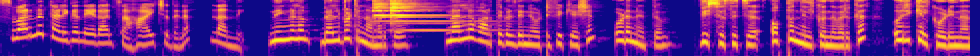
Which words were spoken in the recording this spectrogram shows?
സ്വർണ തളിക നേടാൻ സഹായിച്ചതിന് നന്ദി. നിങ്ങളും ബെൽബട്ടൺ അമർത്തോ. നല്ല വാർത്തകളുടെ നോട്ടിഫിക്കേഷൻ ഉടനെത്തും. വിശ്വസിച്ച് ഒപ്പം നിൽക്കുന്നവർക്ക് ഒരിക്കൽ കൂടി നന്ദി.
